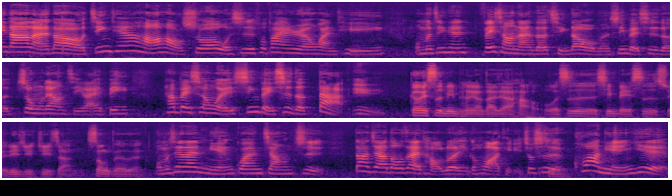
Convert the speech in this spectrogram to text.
欢迎大家来到今天好好说，我是副发言人婉婷。我们今天非常难得请到我们新北市的重量级来宾，他被称为新北市的大玉。各位市民朋友，大家好，我是新北市水利局局长宋德仁。我们现在年关将至，大家都在讨论一个话题，就是跨年夜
